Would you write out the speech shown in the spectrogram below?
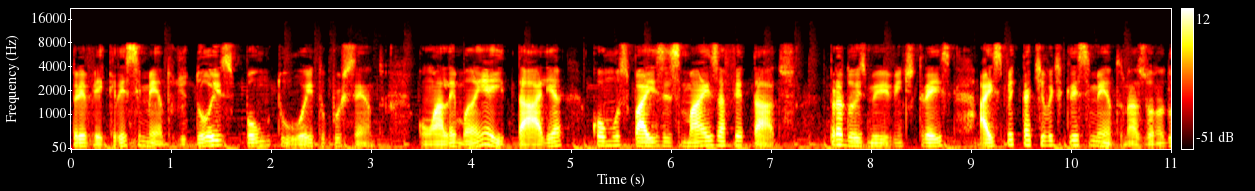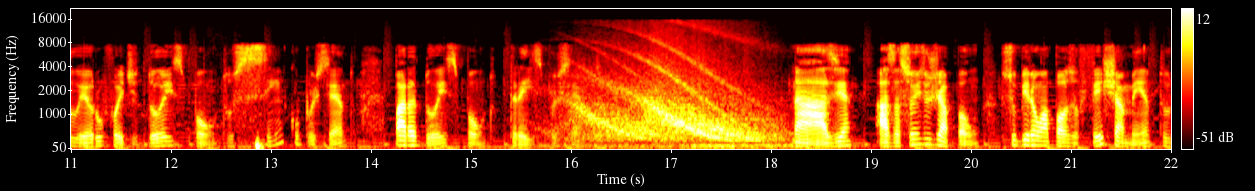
prevê crescimento de 2,8%, com a Alemanha e Itália como os países mais afetados. Para 2023, a expectativa de crescimento na zona do euro foi de 2,5% para 2,3%. Na Ásia, as ações do Japão subiram após o fechamento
